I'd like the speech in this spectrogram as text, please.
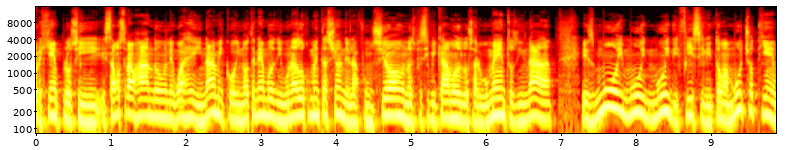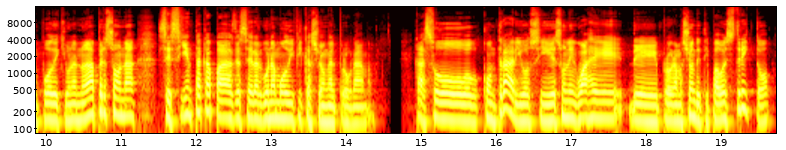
Por ejemplo, si estamos trabajando en un lenguaje dinámico y no tenemos ninguna documentación de la función, no especificamos los argumentos ni nada, es muy, muy, muy difícil y toma mucho tiempo de que una nueva persona se sienta capaz de hacer alguna modificación al programa. Caso contrario, si es un lenguaje de programación de tipado estricto,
